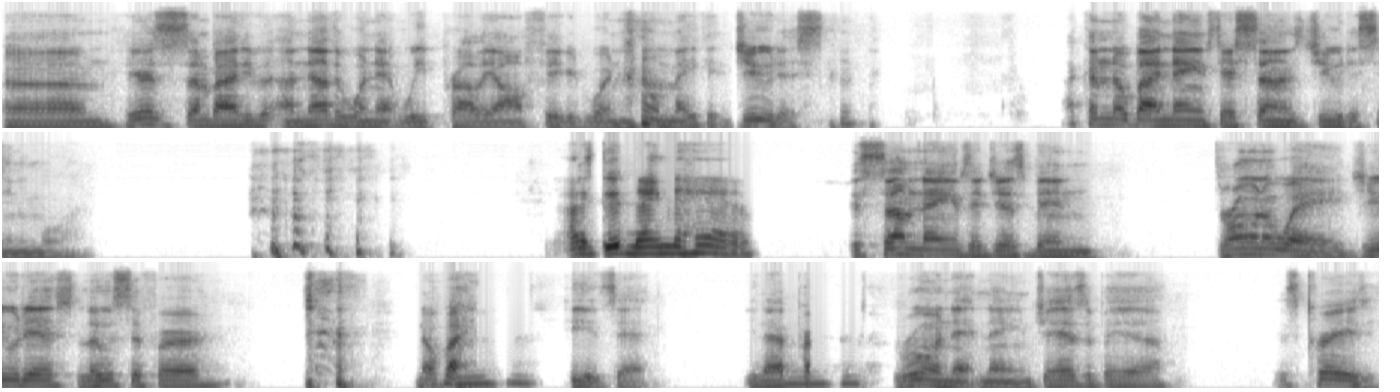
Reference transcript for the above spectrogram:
Um, here's somebody, another one that we probably all figured wasn't gonna make it, Judas. How come nobody names their sons Judas anymore? Not a good name to have. There's some names that just been thrown away. Judas, Lucifer. nobody mm-hmm. kids that. You know, that mm-hmm. ruined that name. Jezebel. It's crazy.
